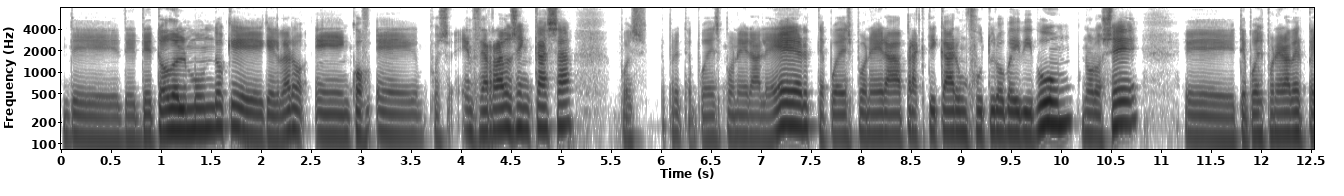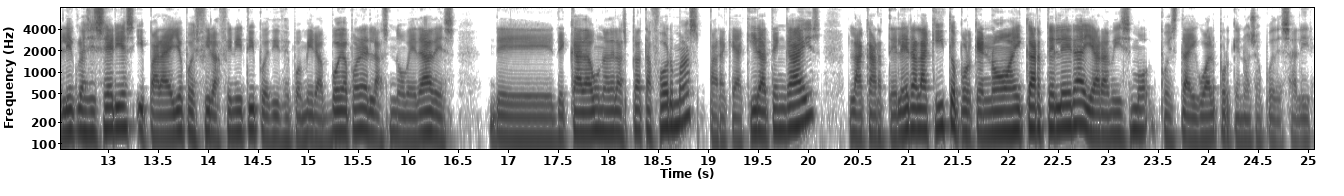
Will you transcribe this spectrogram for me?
de, todo el mundo que, claro, eh, pues encerrados en casa, pues te puedes poner a leer, te puedes poner a practicar un futuro baby boom, no lo sé, eh, te puedes poner a ver películas y series y para ello pues Phil Affinity pues dice, pues mira, voy a poner las novedades de, cada una de las plataformas para que aquí la tengáis. La cartelera la quito porque no hay cartelera y ahora mismo pues da igual porque no se puede salir.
